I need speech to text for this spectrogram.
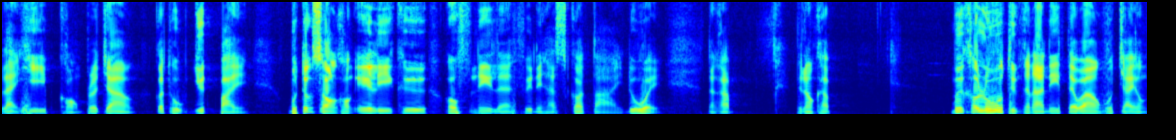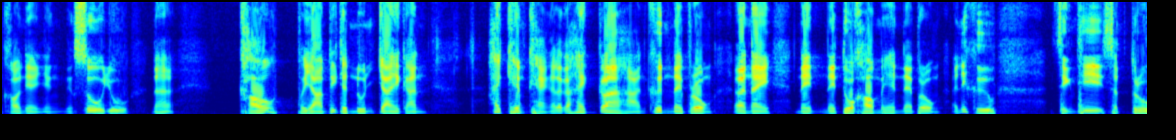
และหีบของพระเจ้าก็ถูกยึดไป บุตรทั้งสองของเอลีคือฮอฟนีและฟินิฮัสก็ตายด้วยนะครับพี่น้องครับ เมื่อเขารู้ถึงขนาดนี้แต่ว่าหัวใจของเขาเนี่ยยังยังสู้อยู่นะเขาพยายามที่จะหนุนใจกัน ให้เข้มแข็งแล้วก็ให้กล้าหาญขึ้นในพระองค์เอ่ในในในตัวเขาไม่ใช่ในพระองค์ อันนี้คือสิ่งที่ศัตรู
